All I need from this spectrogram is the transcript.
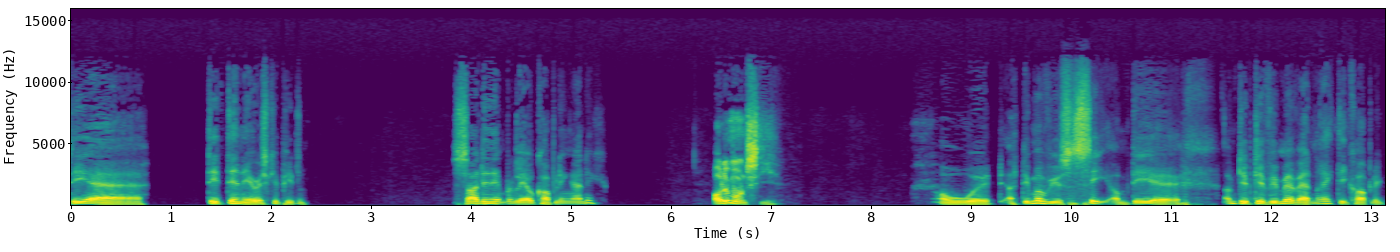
det er, det er Daenerys kapitel, så er det nemt at lave koblinger, er det ikke? Og det må man sige. Og, øh, og det må vi jo så se, om det, øh, om det bliver ved med at være den rigtige kobling.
